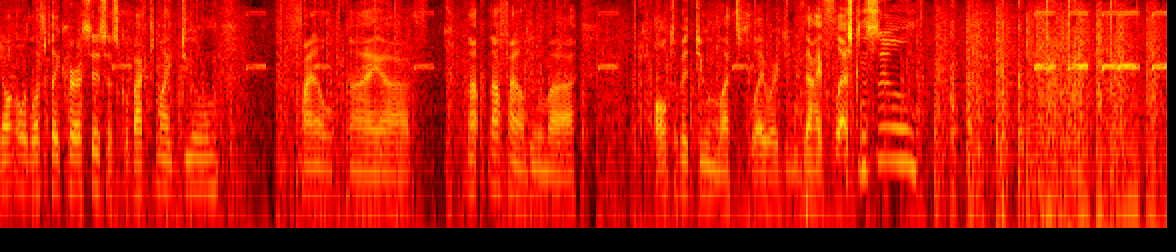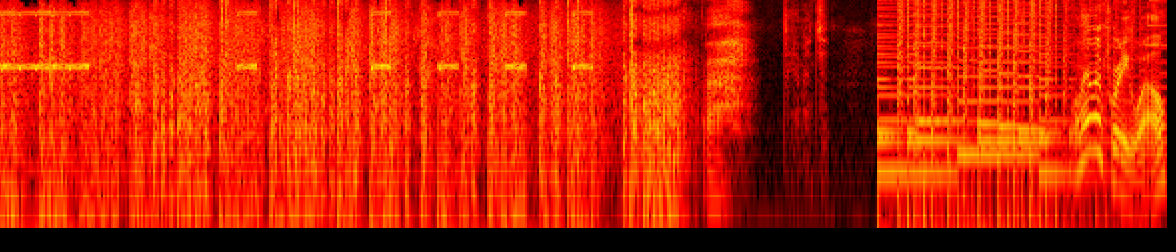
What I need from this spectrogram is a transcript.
Don't know what Let's Play curse is, just go back to my Doom final, my, uh, not, not Final Doom, uh, Ultimate Doom Let's Play where I do Thy Flesh Consumed! Ah, damn it. Well, that went pretty well.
